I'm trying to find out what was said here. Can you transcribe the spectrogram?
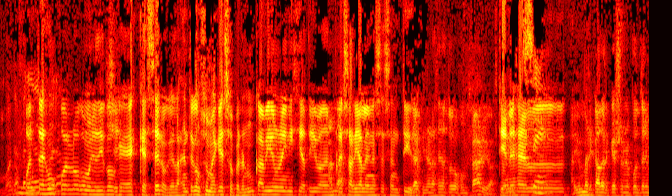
Bueno, ¿Han venido Fuentes es un pueblo, como yo digo, Sí. que es quesero, que la gente consume queso, pero nunca ha habido una iniciativa Anda. empresarial en ese sentido. Mira, aquí en Aracena todo lo contrario. Tienes el... Sí. Hay un mercado del queso en el Puente de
